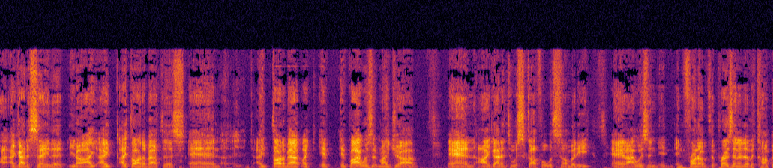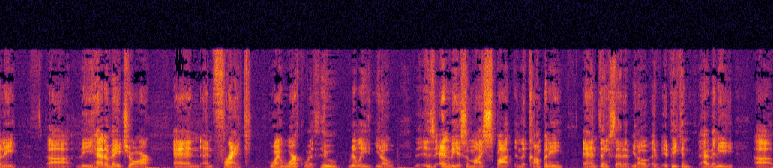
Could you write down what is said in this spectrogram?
I, I got to say that you know I, I I thought about this and I, I thought about like if if I was at my job and I got into a scuffle with somebody and I was in in, in front of the president of the company, uh, the head of HR, and and Frank, who I work with, who really you know is envious of my spot in the company and thinks that if you know if, if he can have any uh,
